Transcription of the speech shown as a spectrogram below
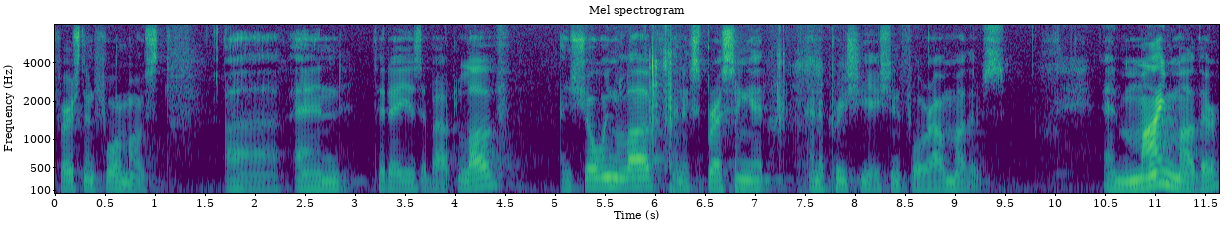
first and foremost. Uh, and today is about love and showing love and expressing it and appreciation for our mothers. And my mother,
